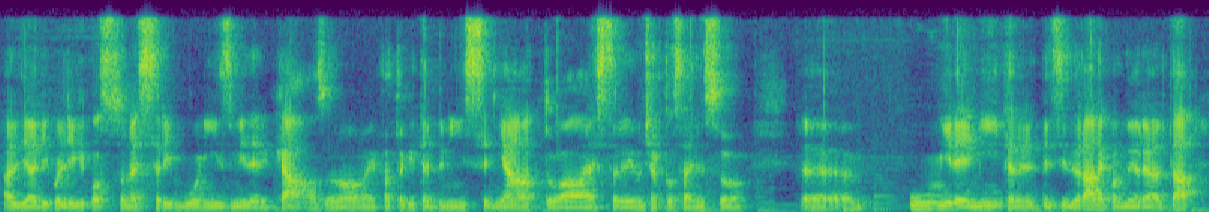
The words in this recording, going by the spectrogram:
al di là di quelli che possono essere i buonismi del caso, no? il fatto che ti abbiano insegnato a essere in un certo senso eh, umile e mite nel desiderare, quando in realtà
